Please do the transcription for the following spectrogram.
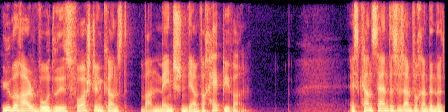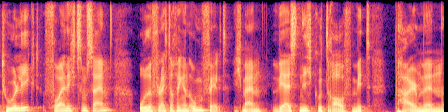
überall, wo du dir das vorstellen kannst, waren Menschen, die einfach happy waren. Es kann sein, dass es einfach an der Natur liegt, freundlich zu sein oder vielleicht auch wegen einem Umfeld. Ich meine, wer ist nicht gut drauf mit Palmen,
